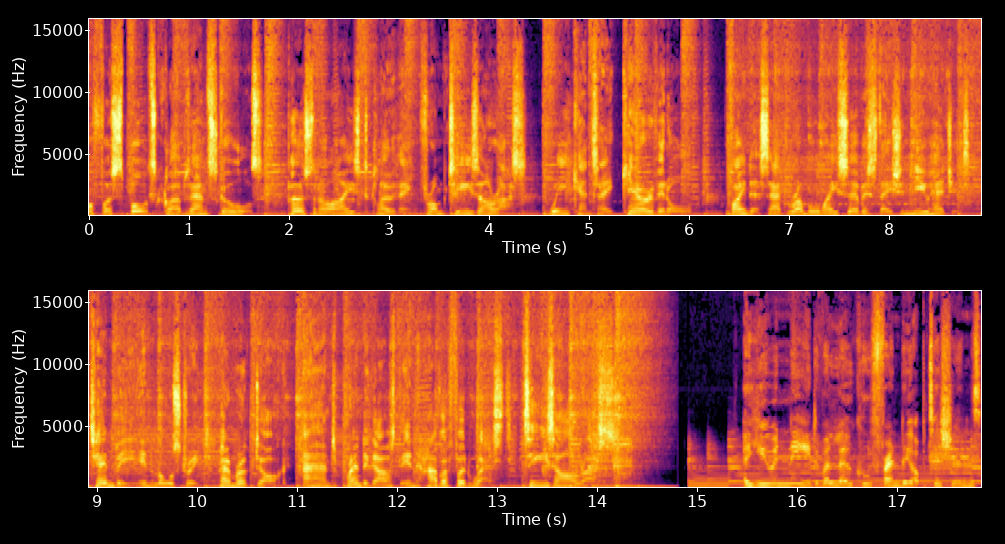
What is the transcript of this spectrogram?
more for sports clubs and schools. Personalised clothing from Tees R Us. We can take care of it all. Find us at Rumbleway Service Station, New Hedges, 10B in Law Street, Pembroke Dock, and Prendergast in Haverfordwest. Tees R Us. Are you in need of a local friendly opticians?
